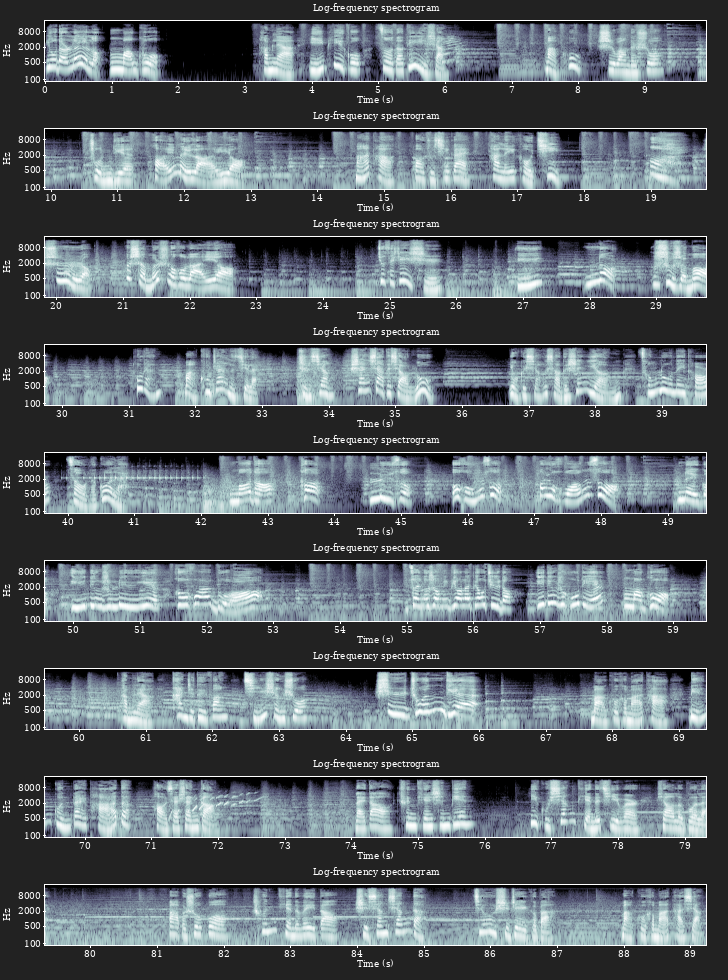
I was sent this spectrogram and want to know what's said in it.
有点累了，马库。他们俩一屁股坐到地上。马库失望地说：“春天。”还没来呀！玛塔抱住膝盖，叹了一口气：“唉，是啊，他什么时候来呀？”就在这时，咦，那儿是什么？突然，马库站了起来，指向山下的小路。有个小小的身影从路那头走了过来。玛塔，看，绿色、呃红色，还有黄色，那个一定是绿叶和花朵。在那上面飘来飘去的，一定是蝴蝶。马库，他们俩看着对方，齐声说：“是春天。”马库和玛塔连滚带爬的跑下山岗，来到春天身边，一股香甜的气味飘了过来。爸爸说过，春天的味道是香香的，就是这个吧？马库和玛塔想。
